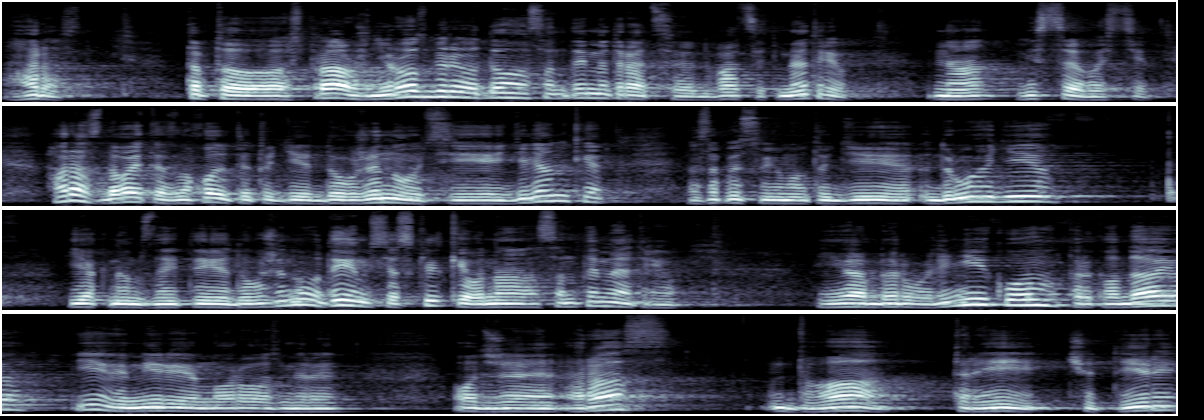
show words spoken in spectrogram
Гаразд. Тобто справжні розміри 1 см це 20 метрів на місцевості. Гаразд, давайте знаходити тоді довжину цієї ділянки. Записуємо тоді друга дія. Як нам знайти довжину? Дивимося, скільки вона сантиметрів. Я беру лінійку, перекладаю і вимірюємо розміри. Отже, раз, два, три, чотири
